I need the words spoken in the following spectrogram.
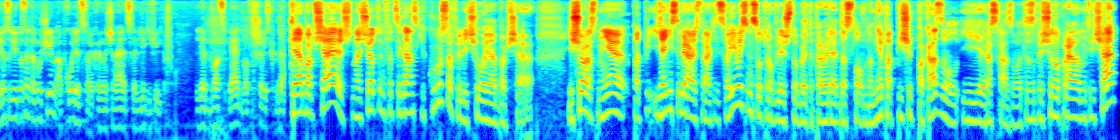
99% мужчин обходятся, когда начинается великий фильтр. Лет 25-26, когда Ты обобщаешь насчет инфо-цыганских курсов или чего я обобщаю? Еще раз, мне подпи- я не собираюсь тратить свои 800 рублей, чтобы это проверять дословно. Мне подписчик показывал и рассказывал. Это запрещено правилами Твича,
